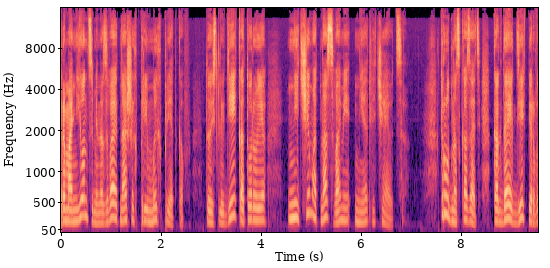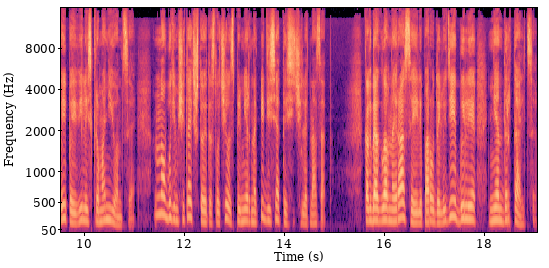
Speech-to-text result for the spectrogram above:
Кроманьонцами называют наших прямых предков, то есть людей, которые ничем от нас с вами не отличаются. Трудно сказать, когда и где впервые появились кроманьонцы, но будем считать, что это случилось примерно 50 тысяч лет назад, когда главной расой или породой людей были неандертальцы.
